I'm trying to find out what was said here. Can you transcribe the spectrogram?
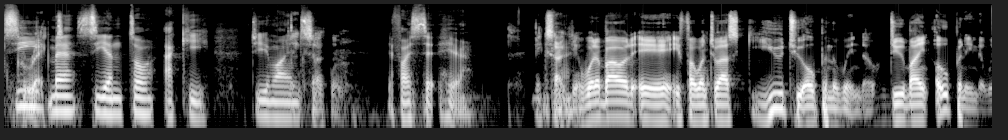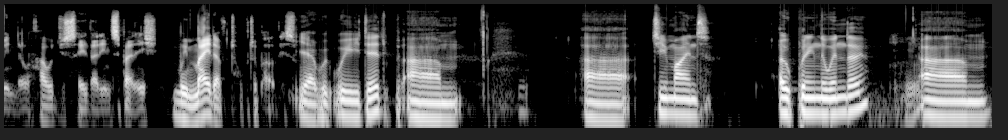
Si Correct. me siento aquí. Do you mind Exactly. if I sit here? Exactly. What about uh, if I want to ask you to open the window? Do you mind opening the window? How would you say that in Spanish? We might have talked about this. Yeah, we, we did. Um, uh, do you mind opening the window? Mm-hmm. Um,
